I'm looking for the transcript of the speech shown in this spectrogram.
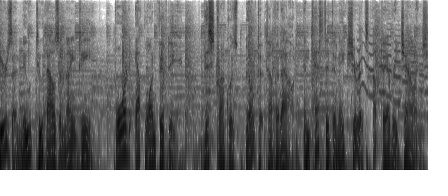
Here's a new 2019 Ford F-150. This truck was built to tough it out and tested to make sure it's up to every challenge.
